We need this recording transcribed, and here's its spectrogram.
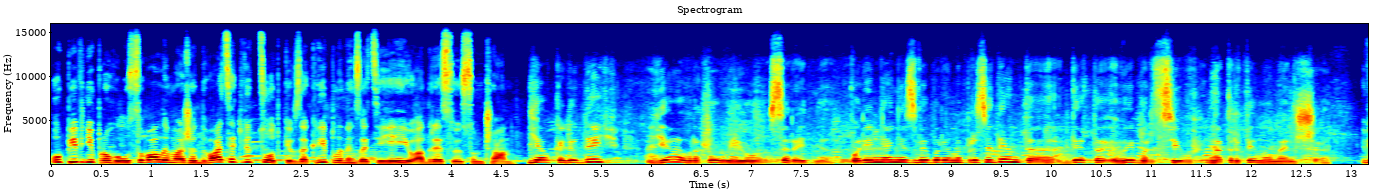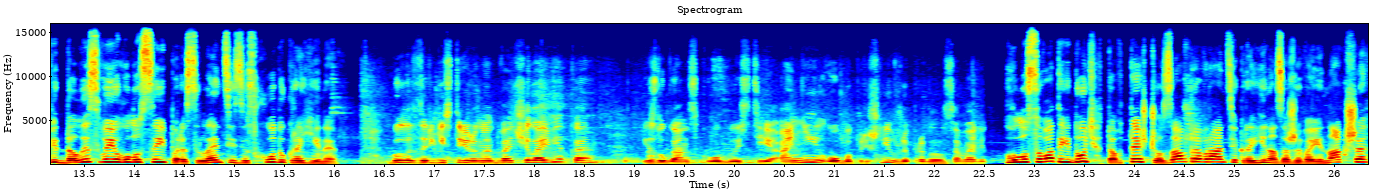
У півдні проголосували майже 20% закріплених за цією адресою сумчан. Явка людей я враховую середньо. В порівнянні з виборами президента, де виборців на третину менше. Віддали свої голоси й переселенці зі сходу країни. Было зарегистрировано два человека из Луганської області, вони оба прийшли, вже проголосували. Голосувати йдуть, та в те, що завтра вранці країна заживе інакше,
